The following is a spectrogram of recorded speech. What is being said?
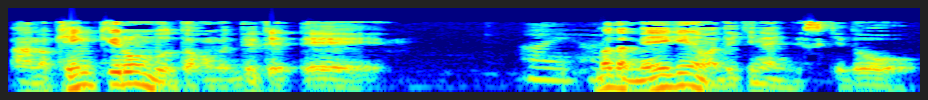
あの、研究論文とかも出てて、はいはい。まだ明言はできないんですけど、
